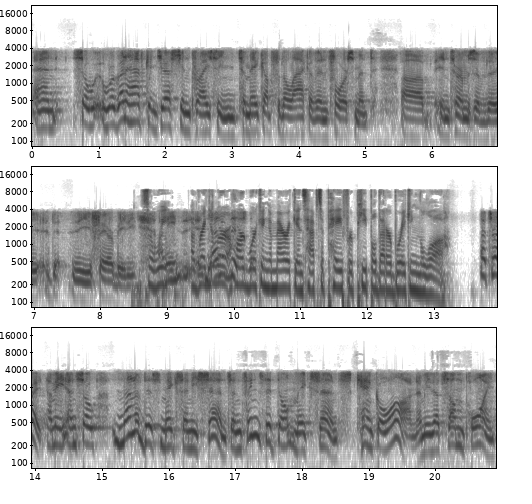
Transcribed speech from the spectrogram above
and so we're going to have congestion pricing to make up for the lack of enforcement uh, in terms of the the, the fare beating. So we, I mean, regular, hardworking Americans, have to pay for people that are breaking the law. That's right. I mean, and so none of this makes any sense, and things that don't make sense can't go on. I mean, at some point,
